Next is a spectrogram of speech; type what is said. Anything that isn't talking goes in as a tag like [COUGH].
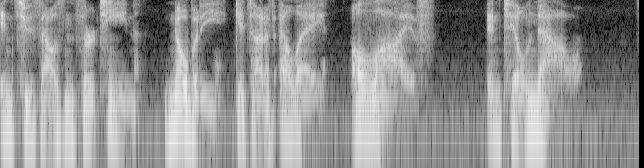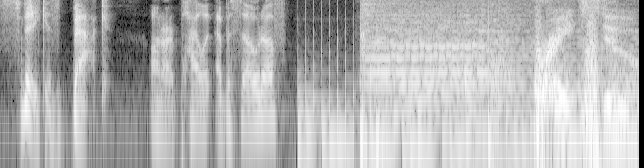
In 2013, nobody gets out of LA alive. Until now. Snake is back on our pilot episode of Brain Stew.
